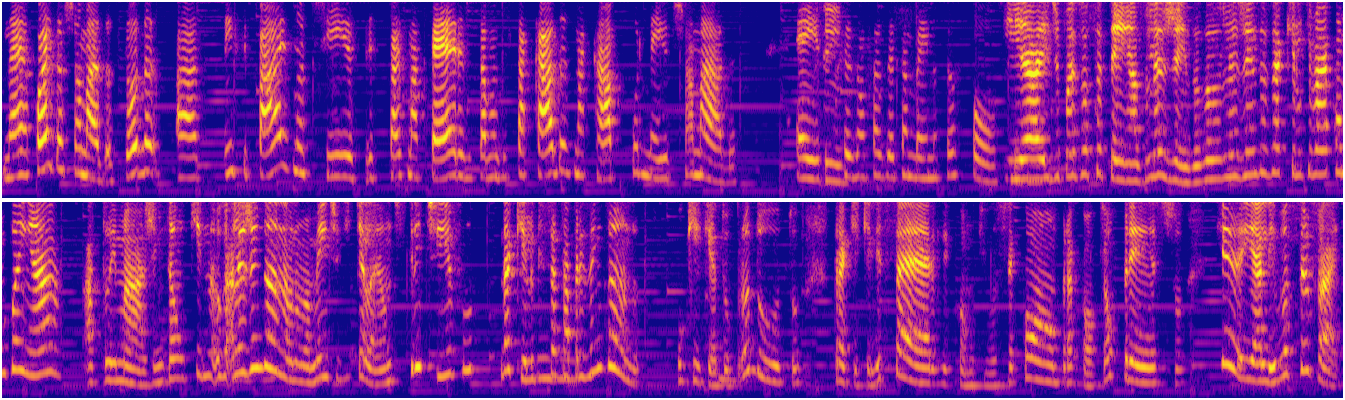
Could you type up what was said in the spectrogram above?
né? Quais as chamadas? Todas as principais notícias, principais matérias estavam destacadas na capa por meio de chamadas. É isso Sim. que vocês vão fazer também nos seus posts. E né? aí depois você tem as legendas. As legendas é aquilo que vai acompanhar a tua imagem. Então, que, a legenda normalmente o que, que ela é? É um descritivo daquilo que tá uhum. você está apresentando o que, que é do produto, para que, que ele serve, como que você compra, qual que é o preço, e, e, ali você vai.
